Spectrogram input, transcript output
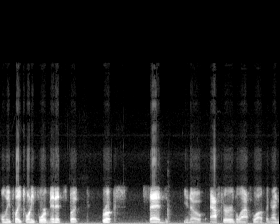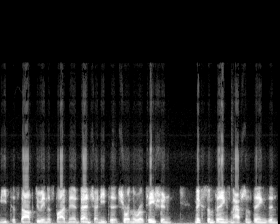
only played 24 minutes, but Brooks said, you know, after the last loss, like I need to stop doing this five man bench. I need to shorten the rotation, mix some things, match some things, and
